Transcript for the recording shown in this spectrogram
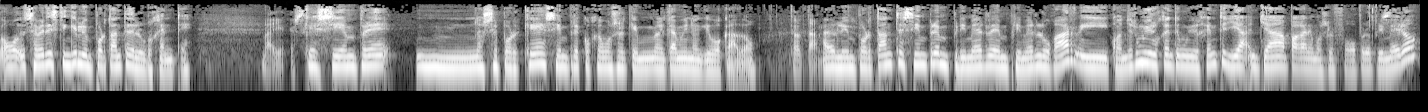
o saber distinguir lo importante de lo urgente. Vaya que sí. Que siempre, mm, no sé por qué, siempre cogemos el, que- el camino equivocado. A ver, Totalmente. lo importante siempre en primer, en primer lugar, y cuando es muy urgente, muy urgente, ya, ya apagaremos el fuego. Pero primero,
